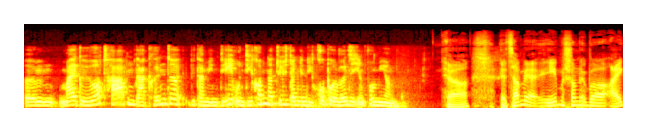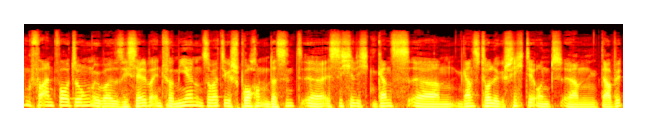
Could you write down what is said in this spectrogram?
ähm, mal gehört haben, da könnte Vitamin D und die kommen natürlich dann in die Gruppe und wollen sich informieren. Ja, jetzt haben wir eben schon über Eigenverantwortung, über sich selber informieren und so weiter gesprochen. Und das sind äh, ist sicherlich eine ganz ähm, ganz tolle Geschichte. Und ähm, da wird,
